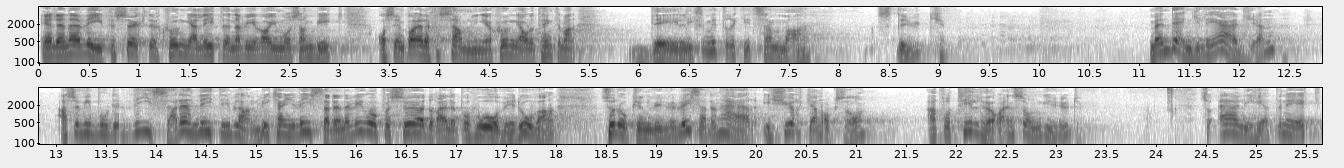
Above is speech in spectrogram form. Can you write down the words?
Eller när vi försökte sjunga lite när vi var i Mosambik och sen började församlingen sjunga och då tänkte man det är liksom inte riktigt samma stuk. Men den glädjen, alltså vi borde visa den lite ibland. Vi kan ju visa den när vi går på Södra eller på HV då, va? Så då kunde vi visa den här i kyrkan också. Att få tillhöra en sån Gud. Så ärligheten är äkt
